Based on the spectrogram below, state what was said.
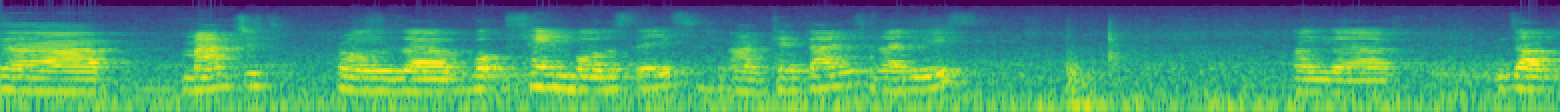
uh, matched from the bo same board states uh, 10 times like this. And uh, the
